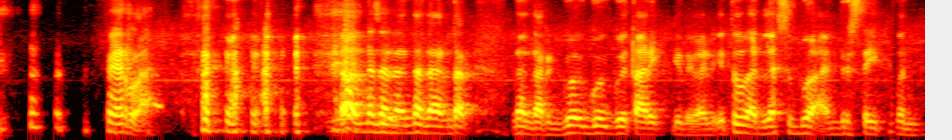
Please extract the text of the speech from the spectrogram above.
fair lah. oh, bentar, bentar, bentar, bentar, bentar, gue, gue, gue tarik gitu kan. Itu adalah sebuah understatement.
